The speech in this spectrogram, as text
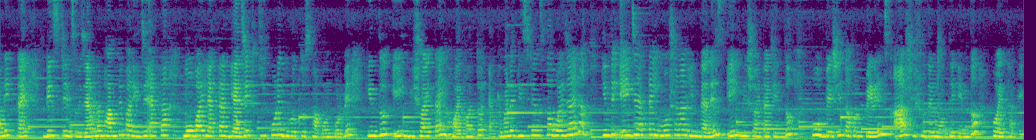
অনেকটাই ডিস্টেন্স হয়ে যায়। আমরা ভাবতে পারি যে একটা মোবাইল একটা গ্যাজেট কি করে দূরত্ব স্থাপন করবে? কিন্তু এই বিষয়টাই হয়। হয়তো একেবারে ডিস্টেন্স তো হয়ে যায় না, কিন্তু এই যে একটা ইমোশনাল ইমব্যালেন্স এই বিষয়টা কিন্তু খুব বেশি তখন পেরেন্টস আর শিশুদের মধ্যে কিন্তু হয়ে থাকে।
